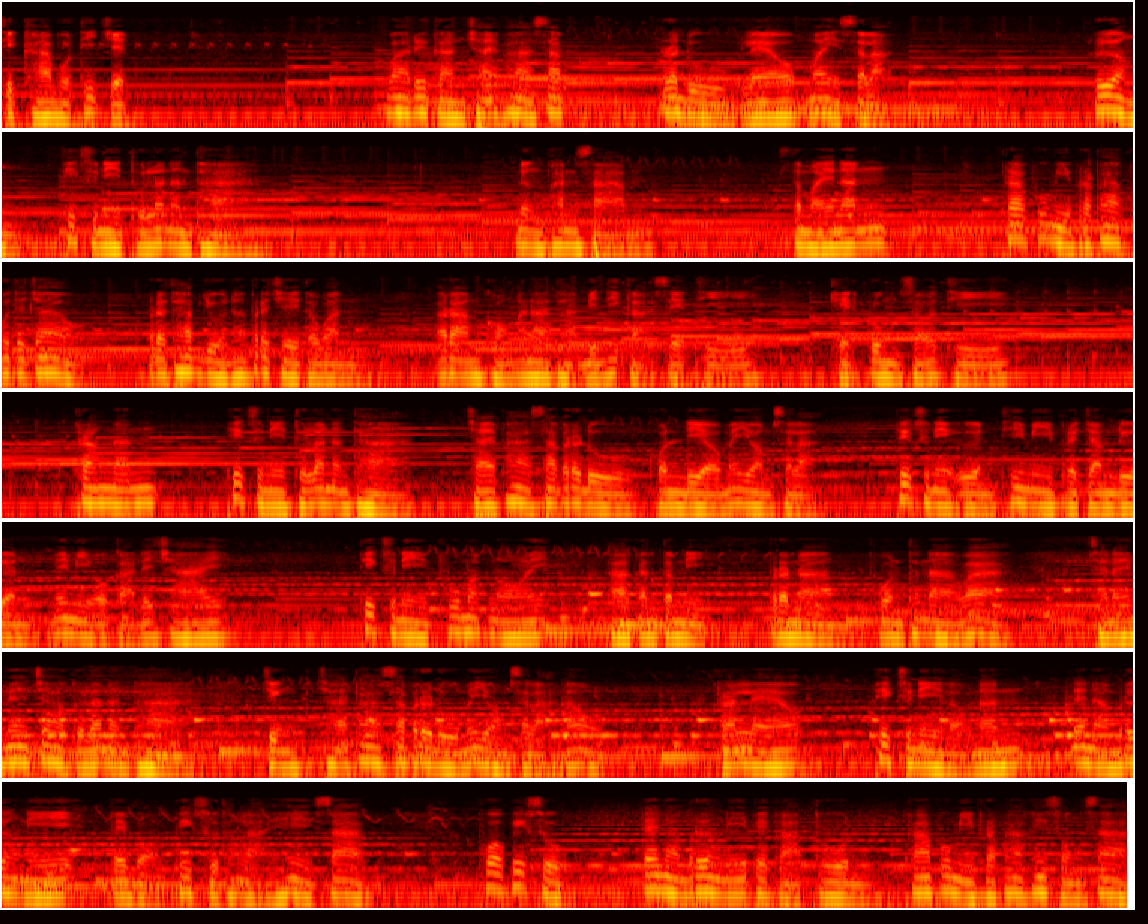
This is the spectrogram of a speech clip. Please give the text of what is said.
สิกขาบทที่ 7 ว่าด้วยการใช้ผ้าซับระดูแล้วไม่สละ เรื่องภิกษุณีทุลนันธา1003 สมัยนั้น พระผู้มีพระภาคพุทธเจ้า ประทับอยู่ณพระเชตวัน อารามของอนาถาบินิกะเศรษฐี เขตกรุงสวัสถี ครั้งนั้น ภิกษุณีทุลนันธาใช้ผ้าซับระดูคนเดียวไม่ยอมสละ ภิกษุณีอื่นที่มีประจำเดือนไม่มีโอกาสได้ใช้ ภิกษุณีผู้มักน้อย พากันตำหนิ ประนามพลทนาว่าฉนัยแม่เจ้าทุลนันธาจึงใช้ผ้าซับระดูไม่ยอมสละเล่า ครั้นแล้วภิกษุณีเหล่านั้นได้นำเรื่องนี้ไปบอกภิกษุทั้งหลายให้ทราบ พวกภิกษุได้นำเรื่องนี้ไปกราบทูลพระผู้มีพระภาคให้ทรงทราบ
